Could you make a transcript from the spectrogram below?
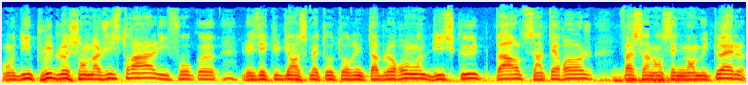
on dit plus de leçons magistrales, il faut que les étudiants se mettent autour d'une table ronde, discutent, parlent, s'interrogent, fassent un enseignement mutuel.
